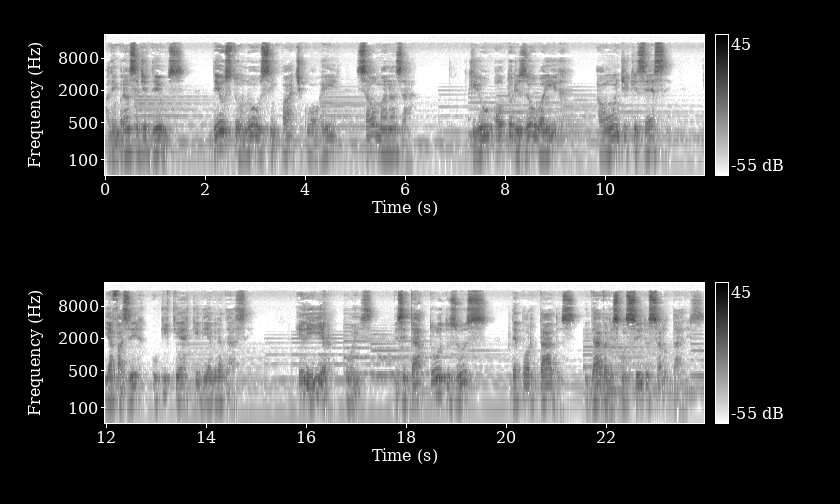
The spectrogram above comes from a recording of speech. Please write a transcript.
a lembrança de Deus, Deus tornou-o simpático ao rei Salmanazar, que o autorizou a ir aonde quisesse e a fazer o que quer que lhe agradasse. Ele ia, pois, visitar todos os deportados e dava-lhes conselhos salutares.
